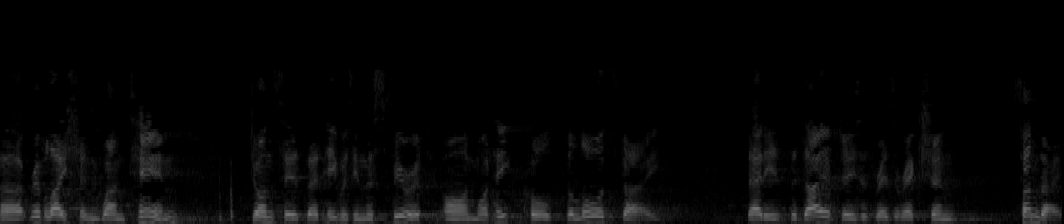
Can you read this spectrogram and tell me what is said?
Uh, Revelation 1:10, John says that he was in the Spirit on what he calls the Lord's Day, that is, the day of Jesus' resurrection, Sunday.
